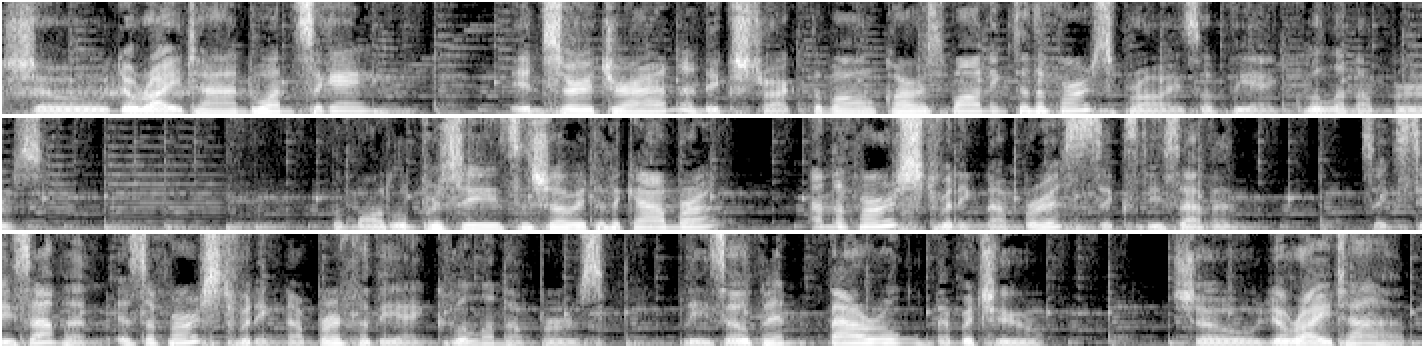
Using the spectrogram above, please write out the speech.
Show your right hand once again. Insert your hand and extract the ball corresponding to the first prize of the Anguilla numbers. The model proceeds to show it to the camera, and the first winning number is 67. 67 is the first winning number for the Anguilla numbers. Please open barrel number 2. Show your right hand.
